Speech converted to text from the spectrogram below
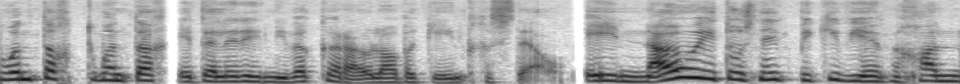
2020 het hulle die nuwe Corolla bekend gestel. En nou het ons net bietjie weer gaan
